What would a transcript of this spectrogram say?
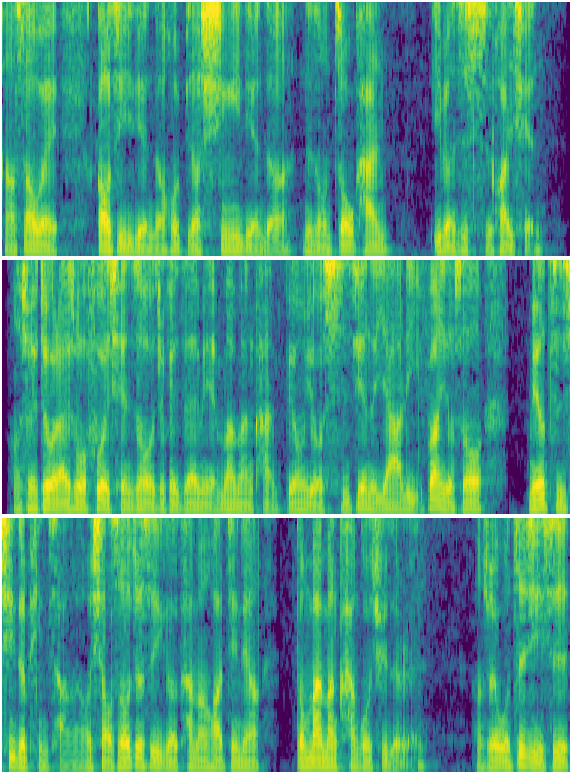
然后稍微高级一点的或比较新一点的那种周刊，一本是十块钱啊。所以对我来说，我付了钱之后，我就可以在外面慢慢看，不用有时间的压力，不然有时候。没有仔细的品尝啊！我小时候就是一个看漫画尽量都慢慢看过去的人啊，所以我自己是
